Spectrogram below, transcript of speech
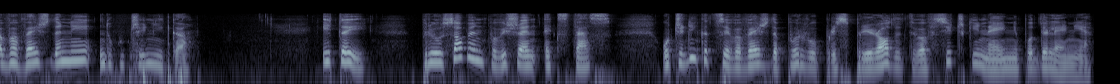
Въвеждане на ученика И тъй, при особен повишен екстаз, ученикът се въвежда първо през природата във всички нейни поделения.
